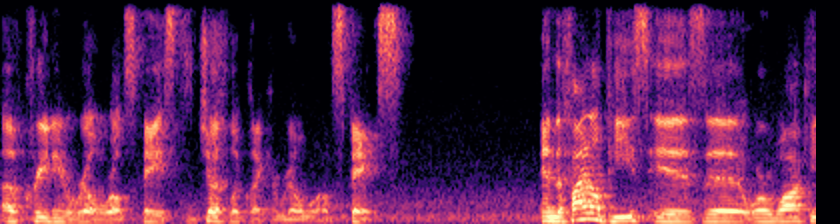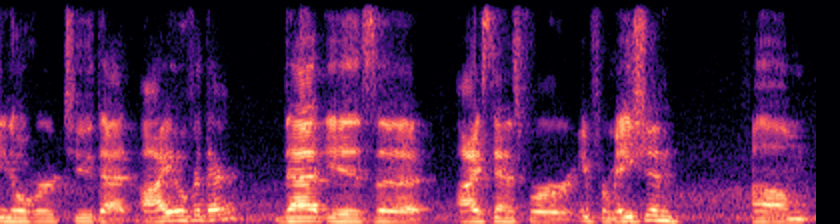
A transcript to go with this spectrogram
of creating a real world space to just look like a real world space. And the final piece is uh, we're walking over to that I over there. That is, uh, I stands for information. Um,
